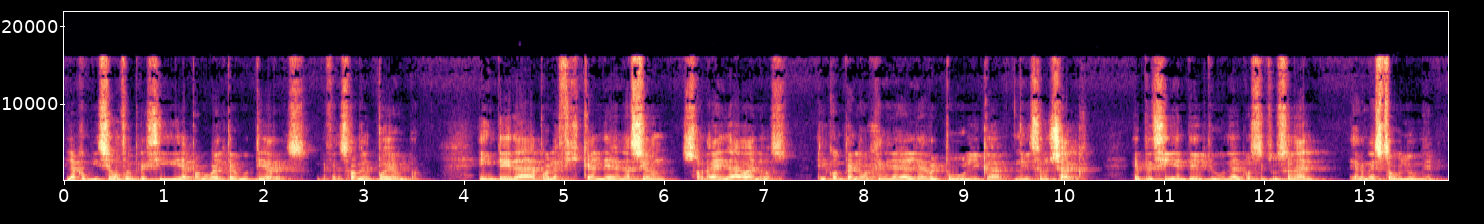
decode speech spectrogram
La comisión fue presidida por Walter Gutiérrez, defensor del pueblo, integrada por la fiscal de la Nación, Zoraida Ábalos, el Contralor General de la República, Nelson Schack, el presidente del Tribunal Constitucional, Ernesto Blume,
